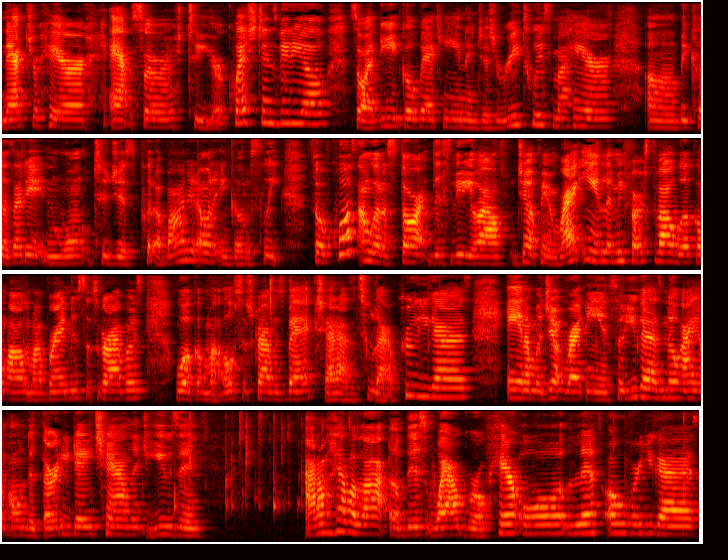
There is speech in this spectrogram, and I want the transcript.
natural hair answer to your questions video. So I did go back in and just retwist my hair um, because I didn't want to just put a bonnet on it and go to sleep. So of course I'm going to start this video off jumping right in. Let me first of all welcome all of my brand new subscribers. Welcome my old subscribers back. Shout out to Two Live Crew you guys. And I'm gonna jump right in. So you guys know I am on the 30 day challenge using I don't have a lot of this Wild Growth hair oil left over, you guys.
